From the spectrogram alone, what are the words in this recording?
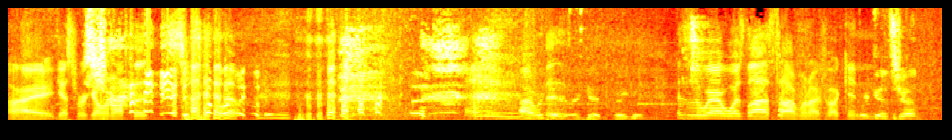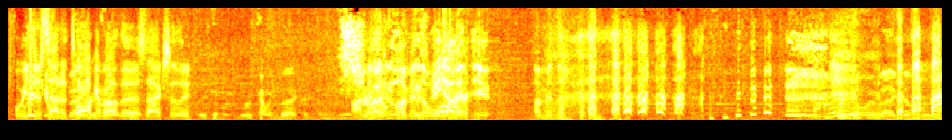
Alright, guess we're going off the. Alright, we're good, we're good, we're good. this is where I was last time when I fucking. We're good, Strud. We just had to We're talk about we're this coming actually. We're coming, we're coming back, we're coming back. I'm in the- I'm in the water. I'm in the. We're coming back, don't worry.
